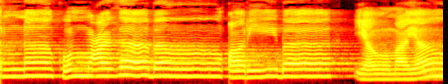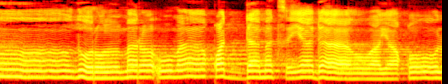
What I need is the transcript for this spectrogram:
أنذرناكم عذابا قريبا يوم ينظر المرء ما قدمت يداه ويقول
